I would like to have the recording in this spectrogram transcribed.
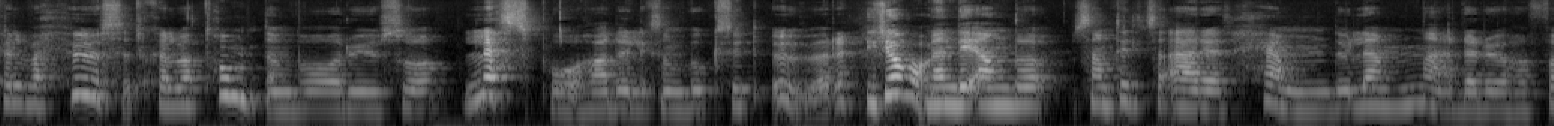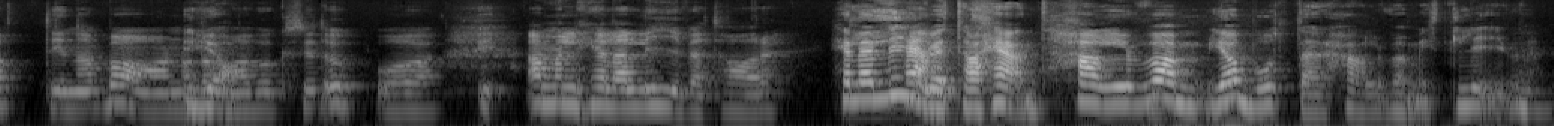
själva huset, själva tomten var du ju så less på och hade liksom vuxit ur. Ja, Men det är ändå, samtidigt så är det ett hem du lämnar där du har fött dina barn och Ja. de har vuxit upp och ja, men hela livet har... hela livet hänt. har hänt. Halva, jag har bott där halva mitt liv. Mm.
